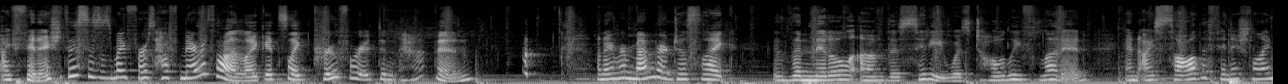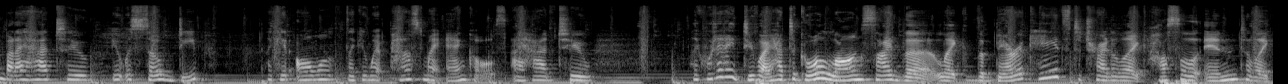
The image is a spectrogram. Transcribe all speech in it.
I finished this. This is my first half marathon. Like, it's like proof where it didn't happen. And I remember just like the middle of the city was totally flooded. And I saw the finish line, but I had to, it was so deep. Like it almost, like it went past my ankles. I had to, like, what did I do? I had to go alongside the, like, the barricades to try to, like, hustle in to, like,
